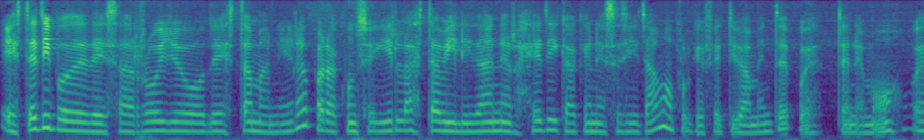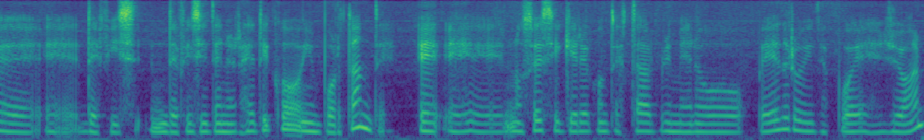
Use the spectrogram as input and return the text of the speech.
Este tipo de desarrollo de esta manera para conseguir la estabilidad energética que necesitamos, porque efectivamente pues tenemos eh, eh déficit, energético importante. Eh, eh, no sé si quiere contestar primero Pedro y después Joan.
